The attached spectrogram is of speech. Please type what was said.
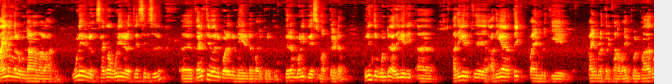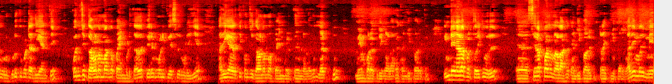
பயணங்கள் உண்டான நாளாகும். ஊழியர்கள் சக ஊழியர்களிடத்தில் சிறு சிறு கருத்து வேறுபாடுகள் நேரிட வாய்ப்பு இருக்கும். பிற மொழி பேசும் மக்களிடம் புரிந்து கொண்டு அதிகரி அதிகரித்து அதிகாரத்தை பயன்படுத்தி பயன்படுத்துறதுக்கான வாய்ப்புகள் இருக்கும். அதாவது உங்களுக்கு கொடுக்கப்பட்ட அதிகாரத்தை கொஞ்சம் கவனமாக பயன்படுத்த அதாவது பிற மொழி அதிகாரத்தை கொஞ்சம் கவனமாக பயன்படுத்துறது நல்லது. நட்பு மேம்படக்கூடிய நாளாக கண்டிப்பாக இருக்கும். இன்றைய நாளை பொறுத்த வரைக்கும் ஒரு சிறப்பான நாளாக கண்டிப்பாக இருக்கும். ட்ரை பண்ணி பாருங்கள் அதே மாதிரி மே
